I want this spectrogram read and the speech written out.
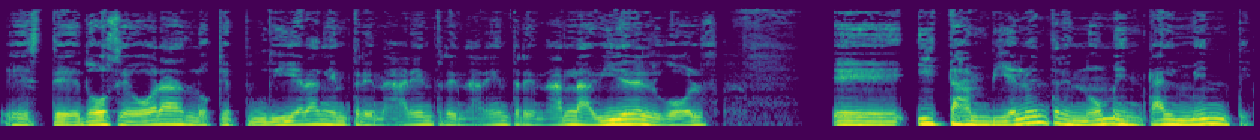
este, 12 horas, lo que pudieran entrenar, entrenar, entrenar, la vida del golf. Eh, y también lo entrenó mentalmente.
